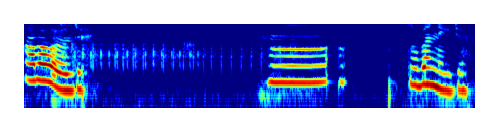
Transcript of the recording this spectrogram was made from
Ama öldü. Ha, dur ben de gidiyorum.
